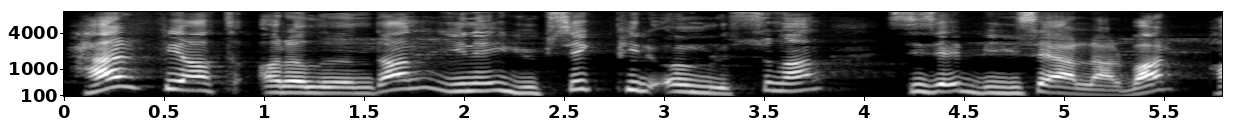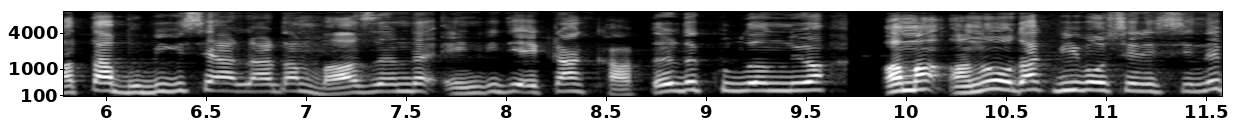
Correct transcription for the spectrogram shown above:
her fiyat aralığından yine yüksek pil ömrü sunan size bilgisayarlar var. Hatta bu bilgisayarlardan bazılarında Nvidia ekran kartları da kullanılıyor. Ama ana odak Vivo serisinde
